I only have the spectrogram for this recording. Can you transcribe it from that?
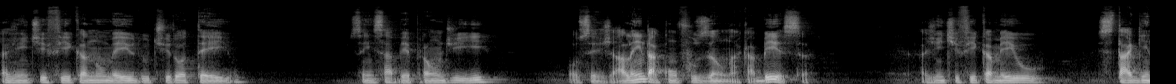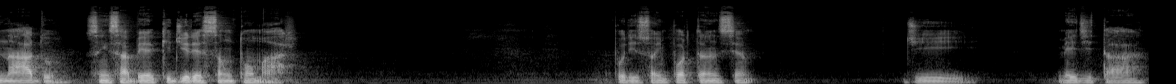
a gente fica no meio do tiroteio, sem saber para onde ir. Ou seja, além da confusão na cabeça, a gente fica meio estagnado, sem saber que direção tomar. Por isso a importância de meditar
